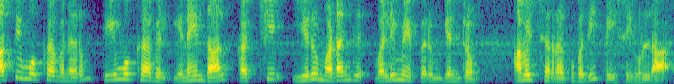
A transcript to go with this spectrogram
அதிமுகவினரும் திமுகவில் இணைந்தால் கட்சி இரு மடங்கு வலிமை பெறும் என்றும் அமைச்சர் ரகுபதி பேசியுள்ளார்.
